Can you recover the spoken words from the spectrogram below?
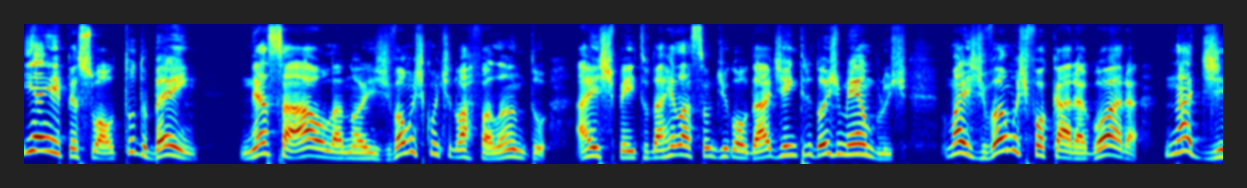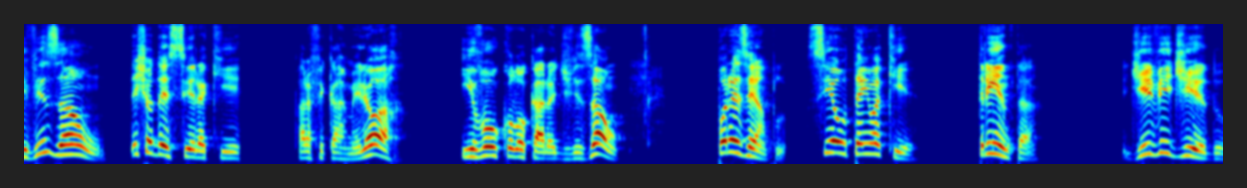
E aí, pessoal, tudo bem? Nessa aula, nós vamos continuar falando a respeito da relação de igualdade entre dois membros, mas vamos focar agora na divisão. Deixa eu descer aqui para ficar melhor e vou colocar a divisão. Por exemplo, se eu tenho aqui 30 dividido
